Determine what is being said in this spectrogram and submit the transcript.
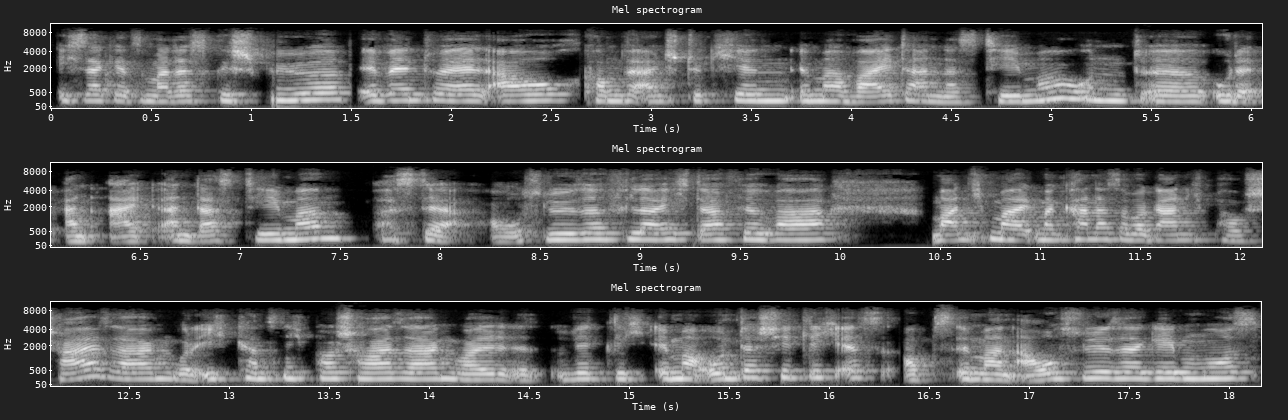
ich sage jetzt mal das Gespür, eventuell auch, kommen wir ein Stückchen immer weiter an das Thema und äh, oder an an das Thema, was der Auslöser vielleicht dafür war. Manchmal, man kann das aber gar nicht pauschal sagen oder ich kann es nicht pauschal sagen, weil es wirklich immer unterschiedlich ist, ob es immer einen Auslöser geben muss.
